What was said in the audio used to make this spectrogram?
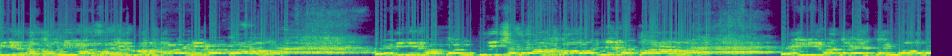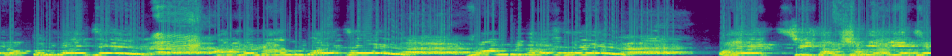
এই নির্বাচন ইয়াসারির গুম হওয়ার নির্বাচন। এই নির্বাচন ত্রিশ হাজার আহত হওয়ার নির্বাচন। এই নির্বাচনের জন্য আমাদের রক্ত দিতে হয়েছে। আমাদের ঘাম দিতে হয়েছে। জম দিতে হয়েছে। অনেক স্ত্রী তার স্বামী হারিয়েছে।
